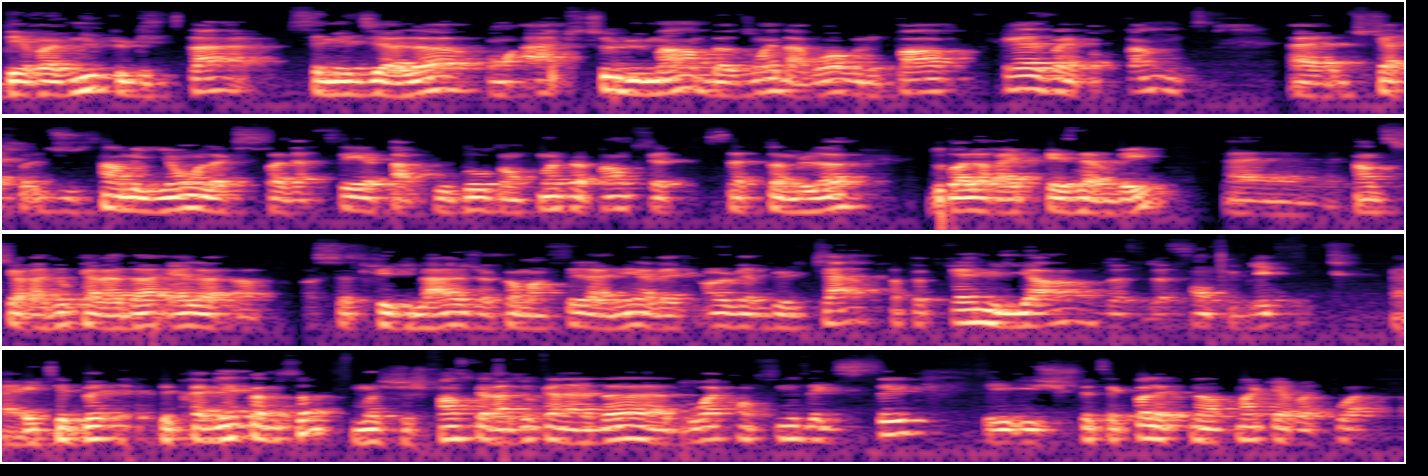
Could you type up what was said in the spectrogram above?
des revenus publicitaires. Ces médias-là ont absolument besoin d'avoir une part très importante euh, du, 4, du 100 millions là, qui sera versé par Google. Donc moi, je pense que cette somme-là doit leur être réservée. Euh, tandis que Radio-Canada, elle, a, ce privilège de commencer l'année avec 1,4 à peu près milliards de, fonds publics. Euh, et c'est très bien comme ça. Moi, je, pense que Radio-Canada doit continuer d'exister et, je ne critique pas le financement qu'elle reçoit.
